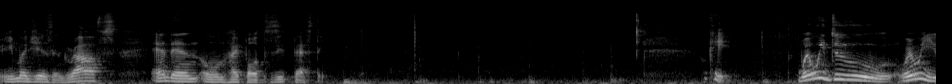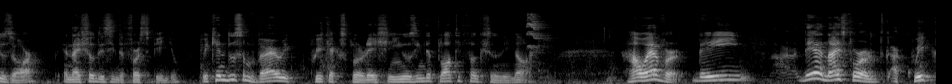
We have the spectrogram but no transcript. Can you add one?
images and graphs and then on hypothesis testing. Okay, when we do, when we use R, and I showed this in the first video, we can do some very quick exploration using the plotting functions in R. However, they they are nice for a quick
